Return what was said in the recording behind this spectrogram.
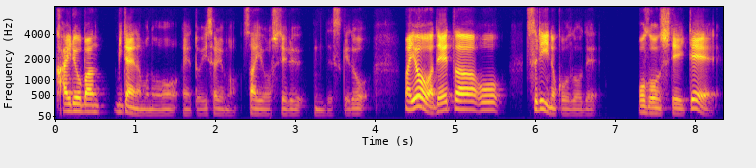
改良版みたいなものを、えっと、イーサリアムは採用してるんですけど、まあ、要はデータをツリーの構造で保存していて、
